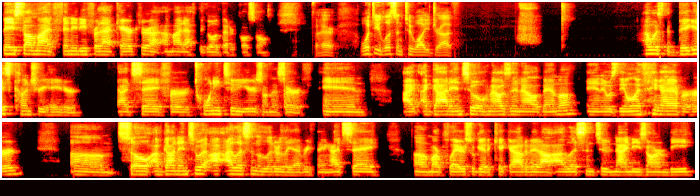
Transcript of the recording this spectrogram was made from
based on my affinity for that character, I, I might have to go with Better Call Saul. Fair. What do you listen to while you drive? I was the biggest country hater, I'd say, for 22 years on this earth. And I, I got into it when I was in Alabama, and it was the only thing I ever heard. Um, so I've gotten into it. I, I listen to literally everything. I'd say um, our players will get a kick out of it. I, I listen to '90s R&B,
